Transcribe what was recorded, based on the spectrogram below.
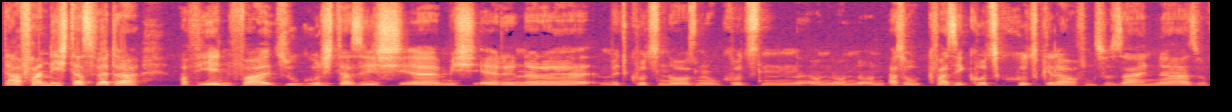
da fand ich das Wetter auf jeden Fall so gut, dass ich äh, mich erinnere, mit kurzen Hosen und kurzen und, und, und also quasi kurz kurz gelaufen zu sein. Ne? Also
